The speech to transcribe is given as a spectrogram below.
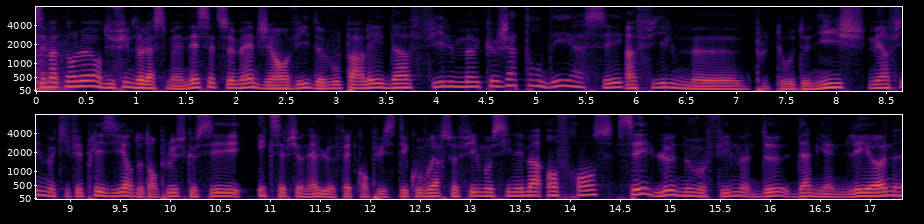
C'est maintenant l'heure du film de la semaine et cette semaine j'ai envie de vous parler d'un film que j'attendais assez, un film euh, plutôt de niche, mais un film qui fait plaisir d'autant plus que c'est exceptionnel le fait qu'on puisse découvrir ce film au cinéma en France. C'est le nouveau film de Damien Léon,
